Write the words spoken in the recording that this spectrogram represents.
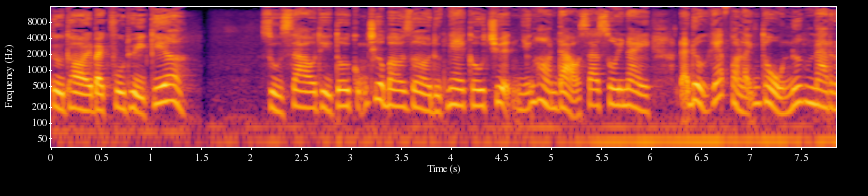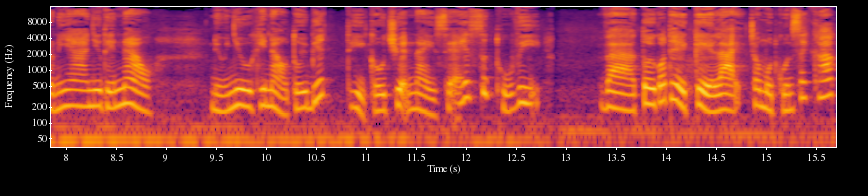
từ thời Bạch Phù Thủy kia. Dù sao thì tôi cũng chưa bao giờ được nghe câu chuyện những hòn đảo xa xôi này đã được ghép vào lãnh thổ nước Narnia như thế nào. Nếu như khi nào tôi biết thì câu chuyện này sẽ hết sức thú vị. Và tôi có thể kể lại trong một cuốn sách khác.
